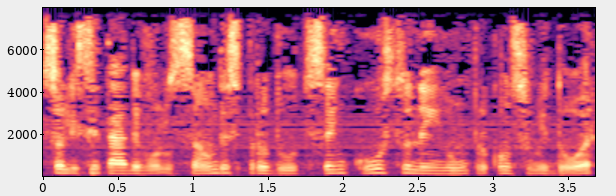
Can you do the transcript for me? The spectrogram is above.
solicitar a devolução desse produto sem custo nenhum para o consumidor.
